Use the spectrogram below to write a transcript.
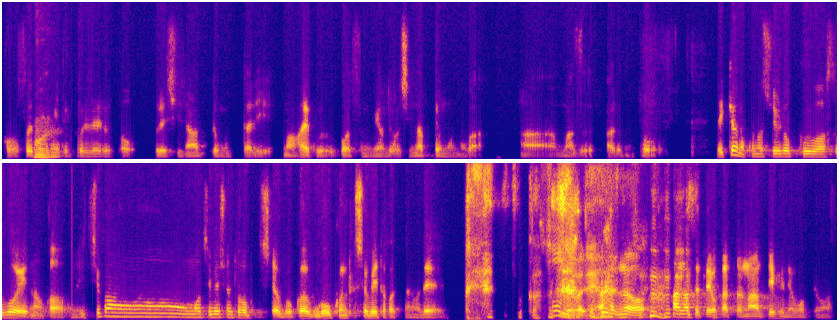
こうそういうとこ見てくれると嬉しいなって思ったり、まあ早く小畑さんに読んでほしいなって思うのが、あまずあるのと、で今日のこの収録はすごい、なんか、一番モチベーションとしては僕はゴーくんと喋りたかったので、そっか。そうだよね。あの、話せてよかったなっていうふうに思ってます。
